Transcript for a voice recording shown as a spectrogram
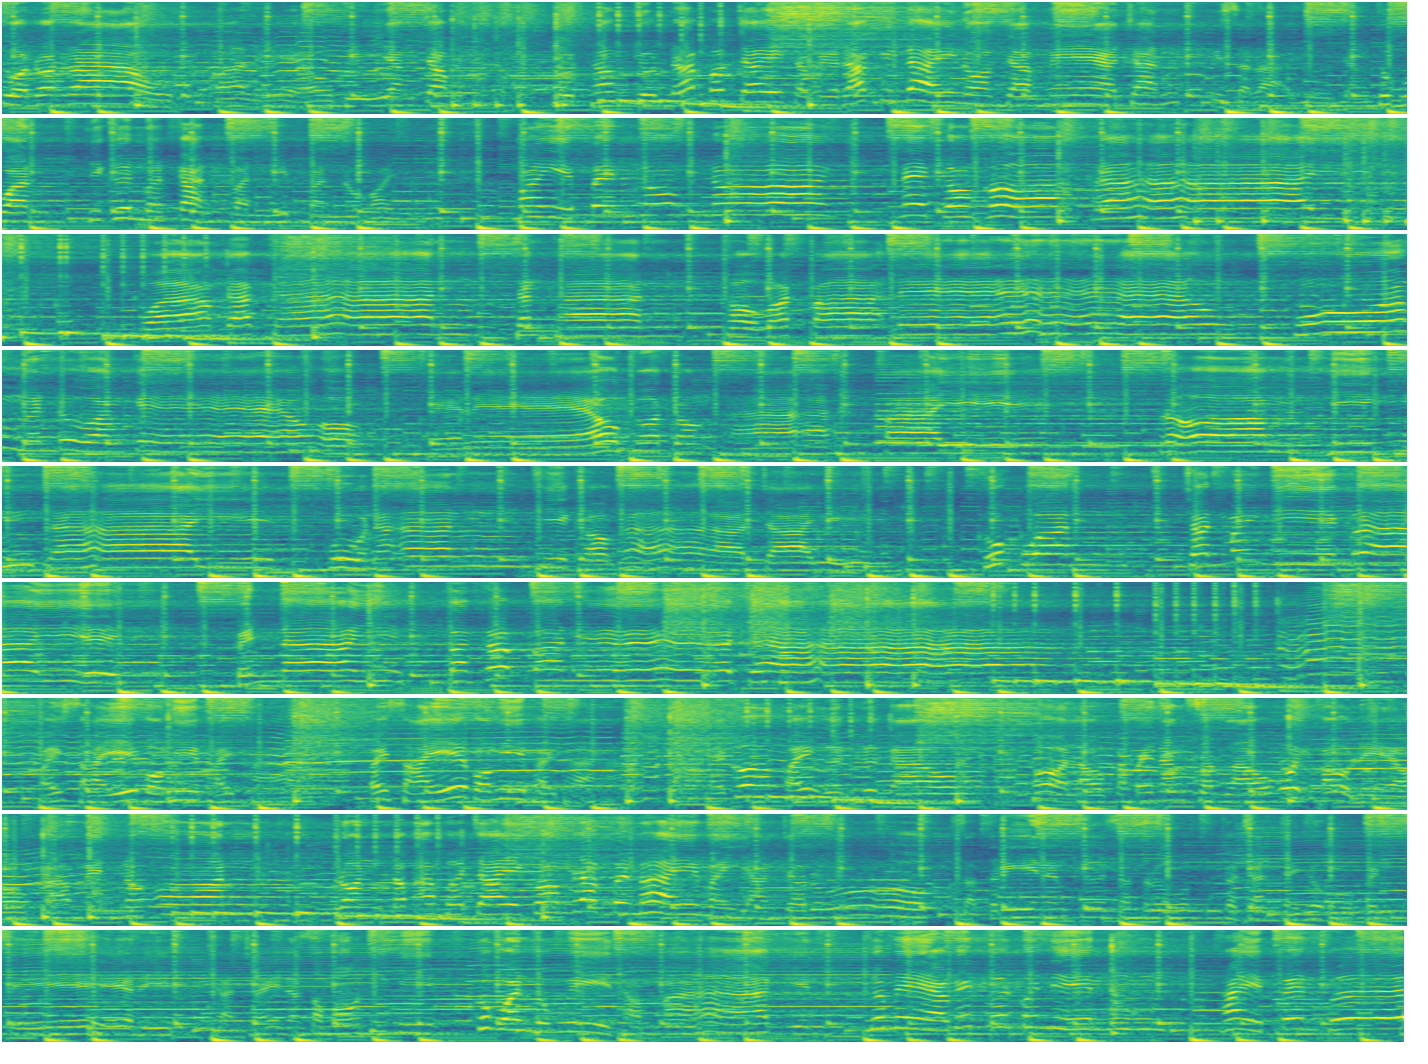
ปวดรวดร้าวมาแล้วพี่ยังจำหยุดทำหยุดรักหัวใจจะไม่รักยิ่งได้นอกจากแม่ฉันมีสระอยู่อย่างทุกวันที่ขึ้นเหมือนกันวันนิดวันน้อย ไม่เป็นนกน้อยในกองของใคร ความรักฉันฉันทานเข้าวัดป่าแล้ มีไผถาไปก็ไปเอินคือเก่าพ่อเราก็ไปนั่งสดเหล่าโอ้ยเบาเหลวกับแม่นนอนร่อนทำอำเภอใจความรักเป็นไผไม่อยากจะรู้สตรีนั้นคือศัตรูก็ฉันจะอยู่เป็นเสรีอยาใช้ดังสมองที่มี ทุกวันทุกวีทำมากินเพื่อแมวดิ้เพื้นพื้นดินให้เป็นพื้น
